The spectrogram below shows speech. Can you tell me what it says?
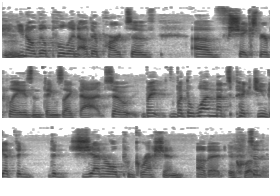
you know, they'll pull in other parts of of Shakespeare plays and things like that. So but but the one that's picked you get the the general progression of it. Incredible.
